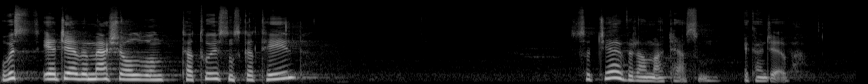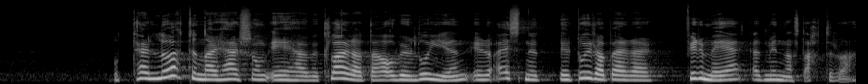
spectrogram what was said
Og hvis jeg gjør meg selv om det tog som skal til, så gjør han meg det som jeg kan gjøre. Og til løtene her som jeg har klaret det over løyen, er det er det bare fyrir meg at minnast aftur av.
